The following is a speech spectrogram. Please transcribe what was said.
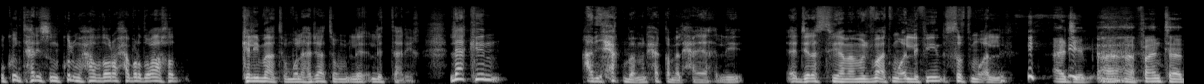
وكنت حريص إن كل محافظة أروحها برضو آخذ كلماتهم ولهجاتهم للتاريخ. لكن هذه حقبة من حقب الحياة اللي جلست فيها مع مجموعة مؤلفين صرت مؤلف. عجيب. آه آه فأنت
